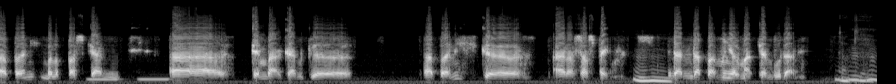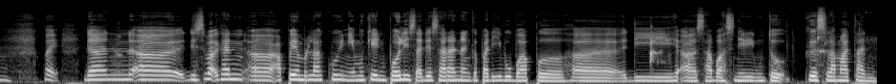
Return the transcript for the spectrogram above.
apa ni melepaskan uh, tembakan ke apa ni ke arah suspek Mhm. dan dapat menyelamatkan budak ni. Okey. Baik. Dan uh, disebabkan uh, apa yang berlaku ini mungkin polis ada saranan kepada ibu bapa uh, di uh, Sabah sendiri untuk keselamatan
